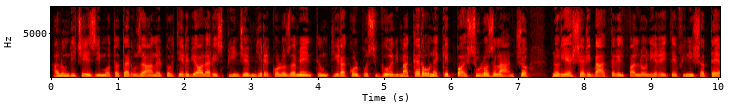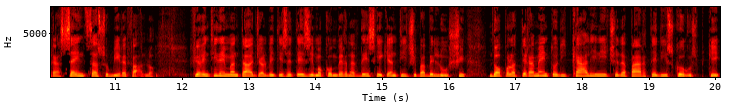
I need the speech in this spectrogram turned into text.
All'undicesimo Tatarusano, il portiere viola, respinge miracolosamente un tiro a colpo sicuro di Maccarone che poi sullo slancio non riesce a ribattere il pallone in rete e finisce a terra senza subire fallo. Fiorentina in vantaggio al ventisettesimo con Bernardeschi che anticipa Bellusci dopo l'atterramento di Kalinic da parte di Skorupski,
